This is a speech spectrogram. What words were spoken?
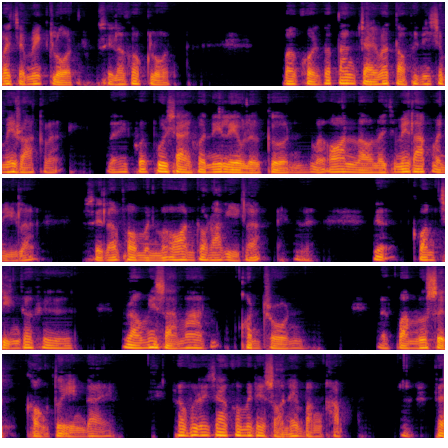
ว่าจะไม่โกรธเสร็จแล้วก็โกรธ บางคนก็ตั้งใจว่าต่อไปนี้จะไม่รักละนะคนผู้ชายคนนี้เลวเหลือเกิน มาอ้อนเราเราจะไม่รักมันอีกแล้วเสร็จแล้วพอมันมาอ้อนก็รักอีกแล้วเนี่ยความจริงก็คือ เราไม่สามารถคอนโทรลความรู้สึกของตัวเองได้ พระพุทธเจ้าก็ไม่ได้สอนให้บังคับ แต่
